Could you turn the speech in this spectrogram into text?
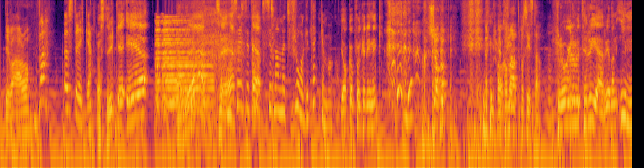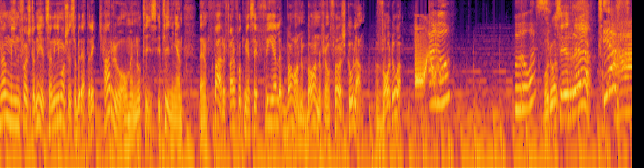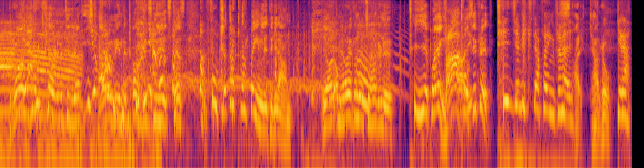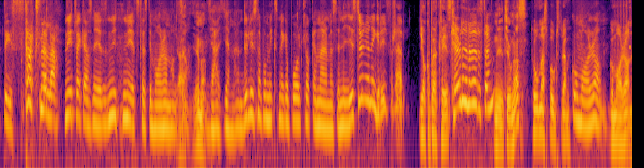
Det var Aro. Va? Österrike. Österrike är rätt. Han säger sitt, 1-1. sitt namn med ett frågetecken bakom. Jakob, funkar din mick? Jakob. Jag kommer alltid på sista. Fråga nummer tre. Redan innan min första nyhetssändning i morse så berättade Karo om en notis i tidningen där en farfar fått med sig fel barnbarn från förskolan. Var då? Arro. Borås. Borås är rätt! Yes! Bra Yes! gjort Karo, det betyder att Ja! Karo vinner dagens nyhetstest och fortsätter att knappa in lite grann. Ja, om jag har räknat rätt så har du nu 10 poäng. Va? Tvåsiffrigt. Tio viktiga poäng för mig. Stark Karo. Grattis! Tack snälla. Nytt veckans nyhet, nytt nyhetstest imorgon alltså. Jajamän. Jajamän. Du lyssnar på Mix Megapol, klockan närmar sig nio. I studion är Gry Forssell. Jakob Ökvist. Carolina Widerström. Jonas. Thomas Bodström. God morgon. God morgon.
